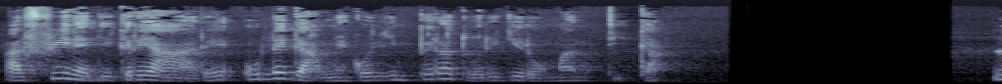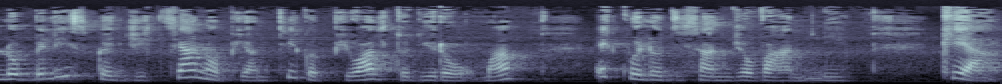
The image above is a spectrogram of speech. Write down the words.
al fine di creare un legame con gli imperatori di Roma antica. L'obelisco egiziano più antico e più alto di Roma è quello di San Giovanni, che ha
